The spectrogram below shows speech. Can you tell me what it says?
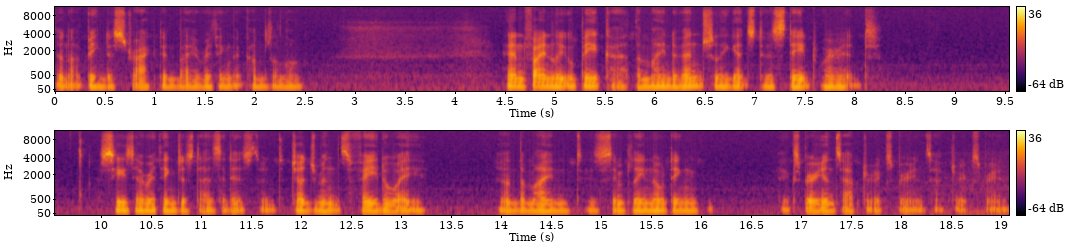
and not being distracted by everything that comes along. And finally, upekkha, the mind eventually gets to a state where it sees everything just as it is. The judgments fade away, and the mind is simply noting experience after experience after experience.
